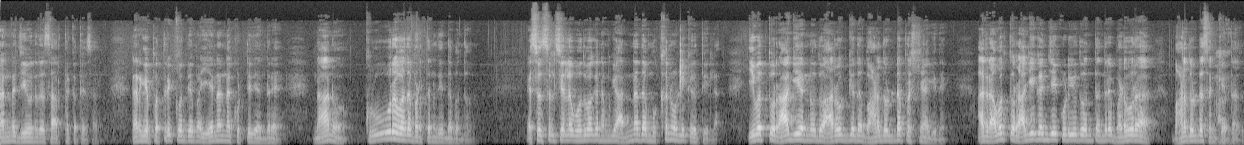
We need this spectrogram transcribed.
ನನ್ನ ಜೀವನದ ಸಾರ್ಥಕತೆ ಸರ್. ನನಗೆ ಪತ್ರಿಕೋದ್ಯಮ ಏನನ್ನು ಕೊಟ್ಟಿದೆ ಅಂದರೆ ನಾನು ಕ್ರೂರವಾದ ಬಡತನದಿಂದ ಬಂದವನು. ಎಸ್ ಎಸ್ ಎಲ್ ಸಿ ಎಲ್ಲ ಓದುವಾಗ ನಮಗೆ ಅನ್ನದ ಮುಖ ನೋಡಲಿಕ್ಕೆ ಗೊತ್ತಿಲ್ಲ ಇವತ್ತು ರಾಗಿ ಅನ್ನೋದು ಆರೋಗ್ಯದ ಬಹಳ ದೊಡ್ಡ ಪ್ರಶ್ನೆ ಆಗಿದೆ. ಆದರೆ ಅವತ್ತು ರಾಗಿ ಗಂಜಿ ಕುಡಿಯೋದು ಅಂತಂದರೆ ಬಡವರ ಬಹಳ ದೊಡ್ಡ ಸಂಕೇತ ಅದು.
